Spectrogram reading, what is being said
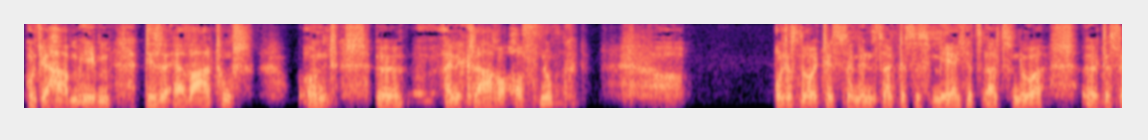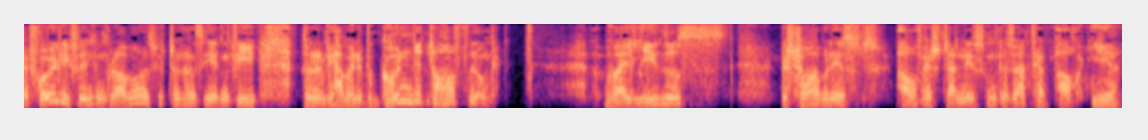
Und wir haben eben diese Erwartungs- und äh, eine klare Hoffnung. Und das Neue Testament sagt, das ist mehr jetzt als nur, äh, dass wir fröhlich sind und glauben, oh, es wird schon alles irgendwie, sondern wir haben eine begründete Hoffnung, weil Jesus gestorben ist, auferstanden ist und gesagt hat, auch ihr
